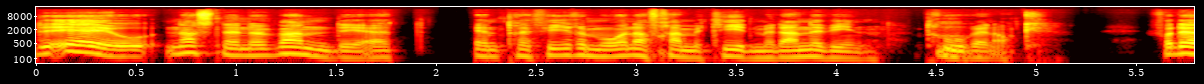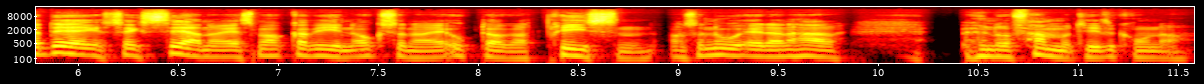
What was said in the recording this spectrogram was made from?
Det er jo nesten en nødvendighet en tre-fire måneder frem i tid med denne vinen, tror jeg nok. For det er det jeg ser når jeg smaker vin, også når jeg oppdager at prisen Altså nå er denne her 125 kroner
